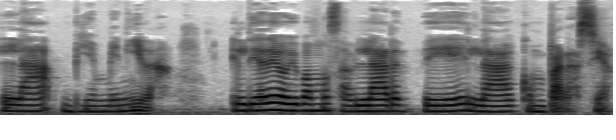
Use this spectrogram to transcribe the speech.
la bienvenida. El día de hoy vamos a hablar de la comparación.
